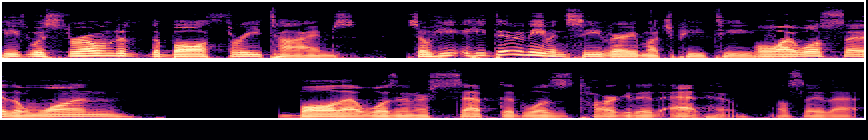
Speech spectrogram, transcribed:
He was thrown to the ball three times, so he he didn't even see very much PT. Well, I will say the one ball that was intercepted was targeted at him. I'll say that.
